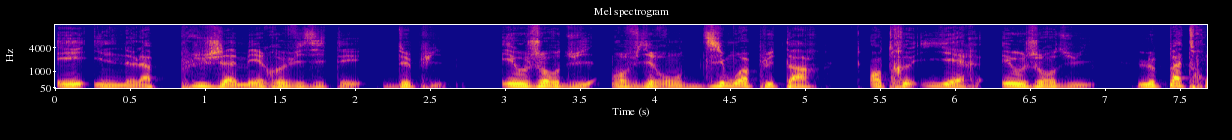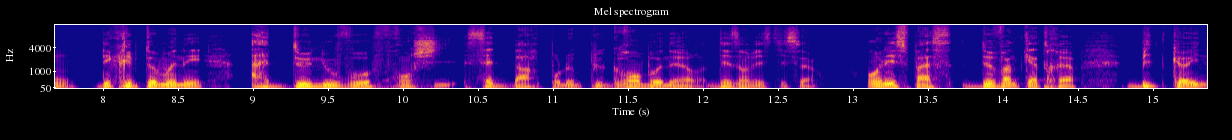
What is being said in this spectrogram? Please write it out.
et il ne l'a plus jamais revisité depuis. Et aujourd'hui, environ 10 mois plus tard, entre hier et aujourd'hui, le patron des crypto-monnaies a de nouveau franchi cette barre pour le plus grand bonheur des investisseurs. En l'espace de 24 heures, Bitcoin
